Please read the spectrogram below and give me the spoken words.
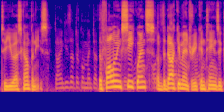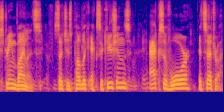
to U.S. companies. The following sequence of the documentary contains extreme violence, such as public executions, acts of war, etc.,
